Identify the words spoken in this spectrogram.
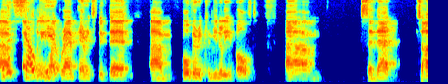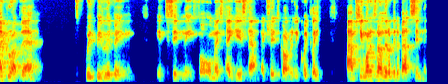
Oh, that's so actually, my grandparents lived there. Um, all very communally involved. Um, so that so I grew up there. We've been living in Sydney for almost eight years now. Actually, it's gone really quickly. Um, so you wanted to know a little bit about Sydney.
